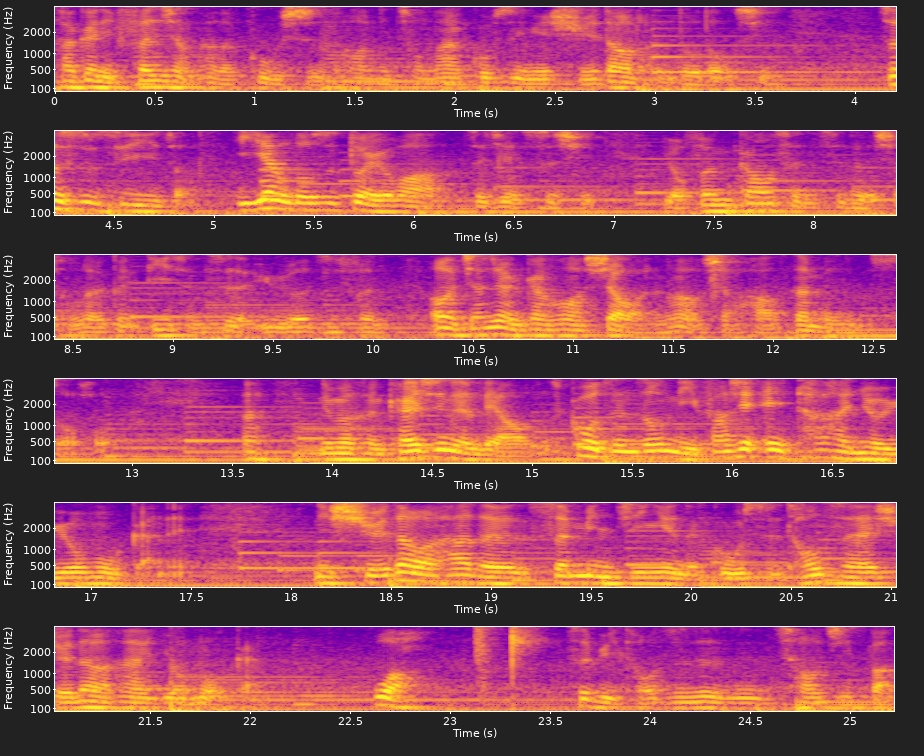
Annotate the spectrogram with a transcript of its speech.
他跟你分享他的故事，然后你从他的故事里面学到了很多东西。这是不是一种一样都是对话这件事情，有分高层次的享乐跟低层次的娱乐之分哦。讲讲干话，笑完很好笑，好，但没什么收获。啊，你们很开心的聊过程中，你发现哎，他很有幽默感哎，你学到了他的生命经验的故事，同时还学到了他的幽默感，哇，这笔投资真的是超级棒。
